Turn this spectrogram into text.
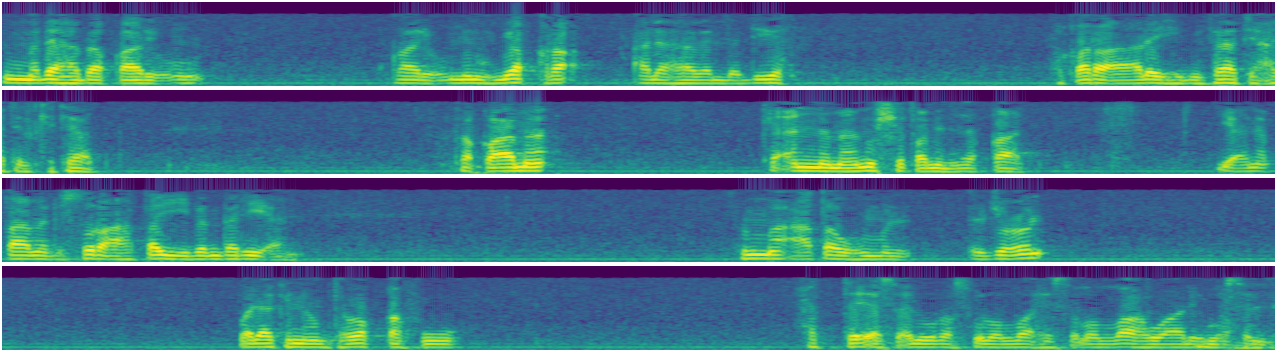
ثم ذهب قارئ قارئ منهم يقرأ على هذا اللديغ فقرأ عليه بفاتحة الكتاب فقام كأنما نشط من عقال يعني قام بسرعة طيبا بريئا. ثم أعطوهم الجعل ولكنهم توقفوا حتى يسألوا رسول الله صلى الله عليه وسلم.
